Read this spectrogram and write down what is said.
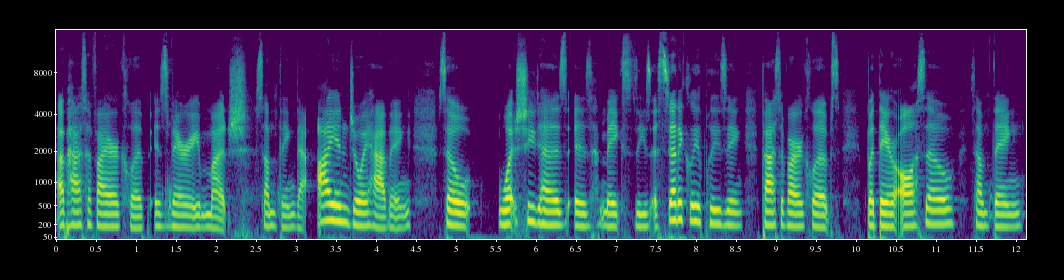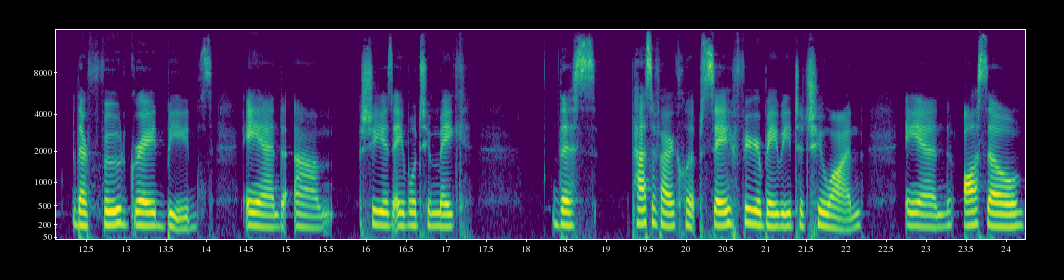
a pacifier clip is very much something that I enjoy having. So, what she does is makes these aesthetically pleasing pacifier clips, but they are also something they're food grade beads, and um, she is able to make this pacifier clip safe for your baby to chew on, and also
